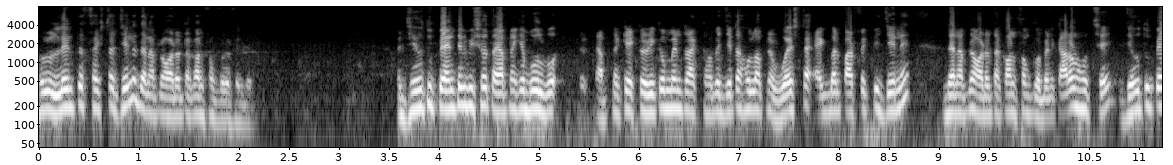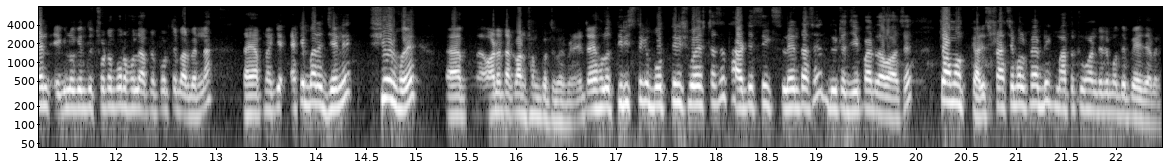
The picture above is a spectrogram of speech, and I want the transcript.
হলো লেন্থের সাইজটা জেনে দেন, আপনি অর্ডারটা কনফার্ম করে ফেলবেন। যেহেতু প্যান্টের বিষয়, তাই আপনাকে বলব, আপনাকে একটা রিকমেন্ড রাখতে হবে, যেটা হলো আপনার ওয়েস্টটা একবার পারফেক্টলি জেনে দেন আপনি অর্ডারটা কনফার্ম করবেন। কারণ হচ্ছে, যেহেতু প্যান্ট, এগুলো কিন্তু ছোট বড় হলে আপনি পড়তে পারবেন না, তাই আপনাকে একেবারে জেনে শিওর হয়ে অর্ডারটা কনফার্ম করতে পারবেন। এটা হলো তিরিশ থেকে বত্রিশ ওয়েস্ট আছে থার্টি সিক্স লেন্থ আছে, দুইটা জিপার দেওয়া আছে, চমৎকার স্ট্রেচেবল ফ্যাব্রিক মাত্র টু হান্ড্রেডের মধ্যে পেয়ে যাবেন।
